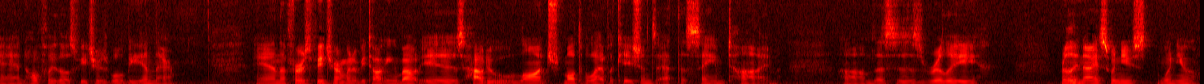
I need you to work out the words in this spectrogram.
and hopefully those features will be in there. And the first feature I'm going to be talking about is how to launch multiple applications at the same time. Um, this is really, really nice when you when you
